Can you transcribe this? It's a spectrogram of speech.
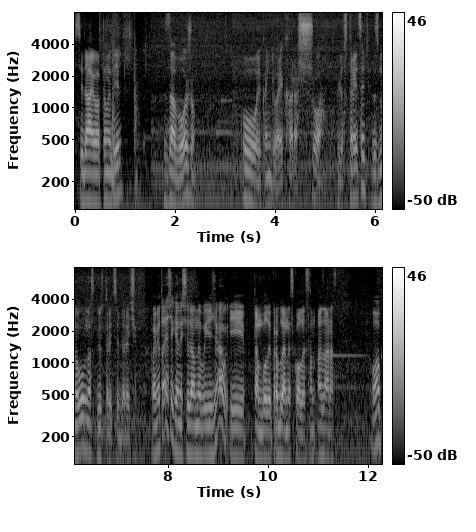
сідаю в автомобіль Завожу. Ой, кондьорик, хорошо. Плюс 30. Знову у нас плюс 30, до речі. Пам'ятаєш, як я нещодавно виїжджав і там були проблеми з колесом, а зараз. Оп.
